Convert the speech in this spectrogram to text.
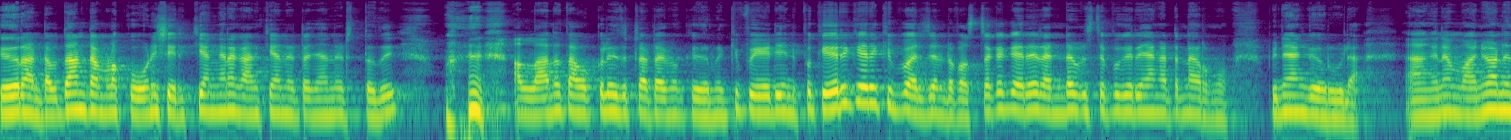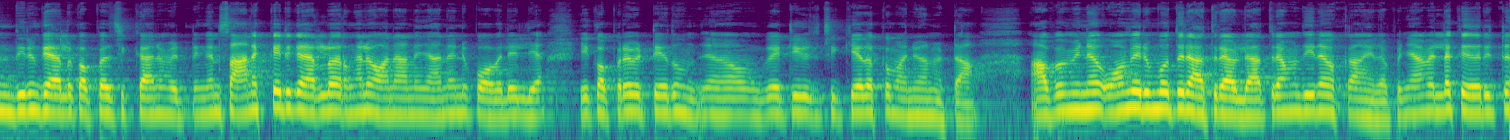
കയറാൻ കേട്ടോ ഇതാണ് നമ്മളെ കോണി ശരിക്കും അങ്ങനെ കാണിക്കാൻ കേട്ടോ ഞാൻ എടുത്തത്. അള്ളാനെ തവക്കൽ ചെയ്തിട്ടാട്ടോ ഇപ്പം കയറി എനിക്ക് പേടിയാണ്. ഇപ്പോൾ കയറി കയറി എനിക്ക് പരിചയമുണ്ട് ഫസ്റ്റൊക്കെ കയറി രണ്ട് സ്റ്റെപ്പ് കയറി ഞാൻ കട്ടനെ ഇറങ്ങും. പിന്നെ ഞാൻ കയറൂല അങ്ങനെ മനുവാണ് എന്തിനും കയറൽ കൊപ്പര ചിക്കാനും വെട്ടി ഇങ്ങനെ ആയിട്ട് കയറലും ഇറങ്ങലും ഓനാണ്. ഞാനതിന് പോവലില്ല. ഈ കൊപ്പര വെട്ടിയതും കയറ്റി ചിക്കിയതൊക്കെ മനുവാണ് കേട്ടോ അപ്പം പിന്നെ ഓൻ വരുമ്പോൾ രാത്രി ആവില്ല രാത്രി ആകുമ്പോൾ തീരെ വെക്കാനില്ല അപ്പം ഞാൻ വല്ല കയറിയിട്ട്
